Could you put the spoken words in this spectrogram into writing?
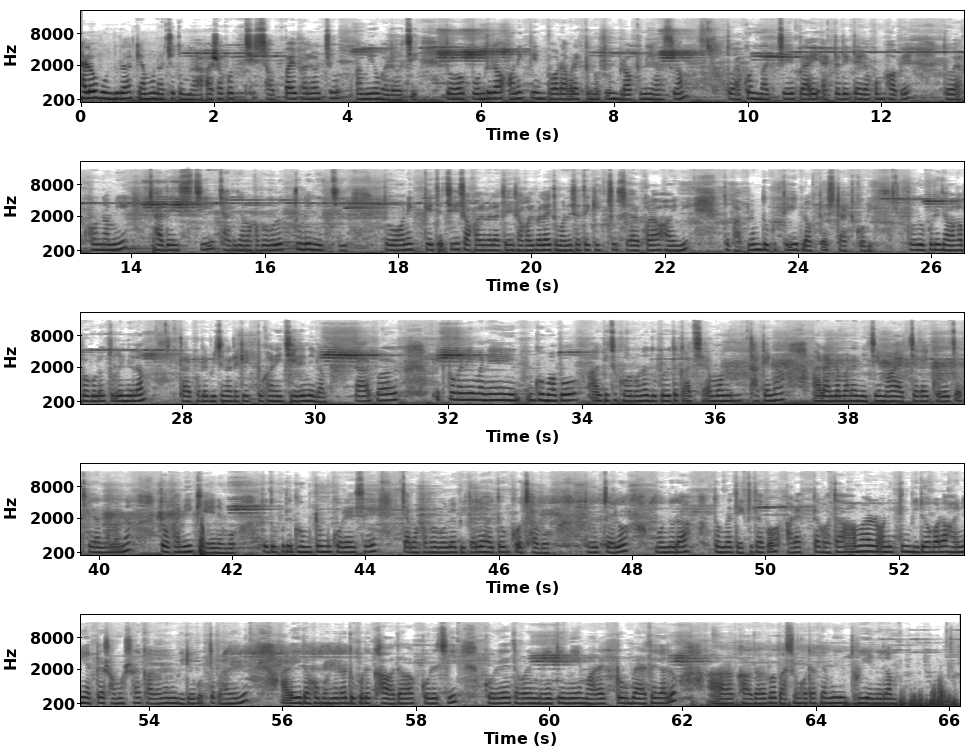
Hello বন্ধুরা, কেমন আছো তোমরা? আশা করছি সবাই ভালো আছো, আমিও ভালো আছি। তো বন্ধুরা অনেক দিন পর আবার একটা নতুন ব্লগ নিয়ে আসলাম। তো এখন বাজছে প্রায় একটা দেড়টা এরকম হবে। তো এখন আমি ছাদে এসেছি, ছাদে জামা কাপড়গুলো তুলে নিচ্ছি। তো অনেক কেচেছি সকালবেলাতে, সকালবেলায় তোমাদের সাথে কিচ্ছু শেয়ার করা হয়নি। তো ভাবলাম দুপুর থেকেই ব্লগটা স্টার্ট করি। তো দুপুরে জামা কাপড়গুলো তুলে নিলাম। তারপরে বিছানাটাকে একটুখানি ঝেড়ে নিলাম। তারপর একটুখানি মানে ঘুমাবো, আর কিছু করব না। দুপুরে তো কাজ এমন থাকে না। আর রান্নাবান্না নিচে মা এক জায়গায় করেছে, আজকে রান্নাবান্না। তো ওখানেই খেয়ে নেব। তো দুপুরে ঘুম টুম করে এসে জামা কাপড়গুলো বিকালে হয়তো গোছাবো। তো চলো বন্ধুরা তোমরা দেখতে থাকো। আর একটা কথা, আমার অনেক দিন ভিডিও করা হয়নি, একটা সমস্যার কারণে আমি ভিডিও করতে পারিনি। আর এই দেখো বন্ধুরা, দুপুরে খাওয়া দাওয়া করেছি, করে তারপরে মেয়েকে নিয়ে মারা একটু বেড়াতে গেল। আর খাওয়া দাওয়ার পর বাসন কটাকে আমি ধুয়ে নিলাম।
